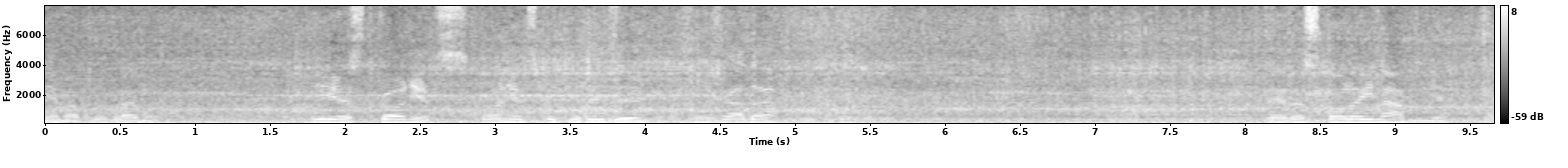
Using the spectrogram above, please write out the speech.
nie ma problemu. I jest koniec, koniec kukurydzy sąsiada. Teraz kolej na mnie. A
